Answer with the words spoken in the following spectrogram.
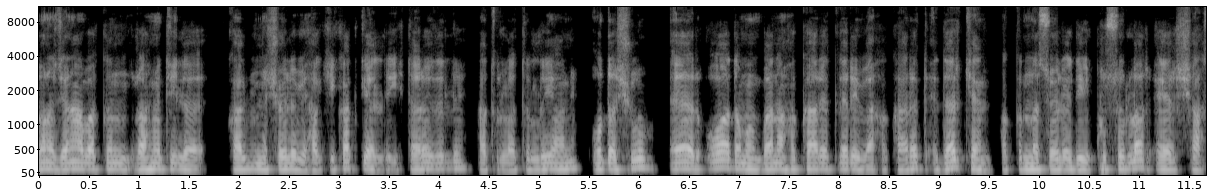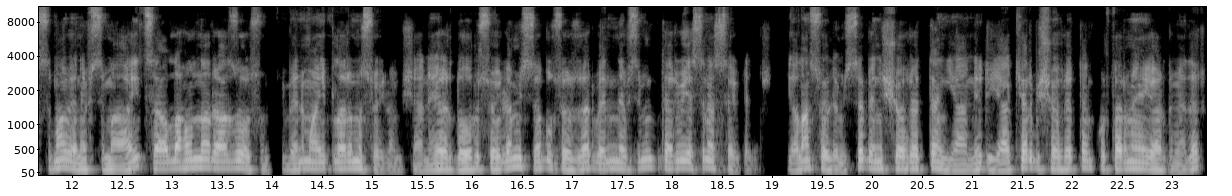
Sonra Cenab-ı Hakk'ın rahmetiyle kalbime şöyle bir hakikat geldi, ihtar edildi, hatırlatıldı yani. O da şu, eğer o adamın bana hakaretleri ve hakaret ederken hakkında söylediği kusurlar eğer şahsıma ve nefsime aitse Allah ondan razı olsun. Ki benim ayıplarımı söylemiş. Yani eğer doğru söylemişse bu sözler benim nefsimin terbiyesine sevk eder. Yalan söylemişse beni şöhretten yani riyakar bir şöhretten kurtarmaya yardım eder.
